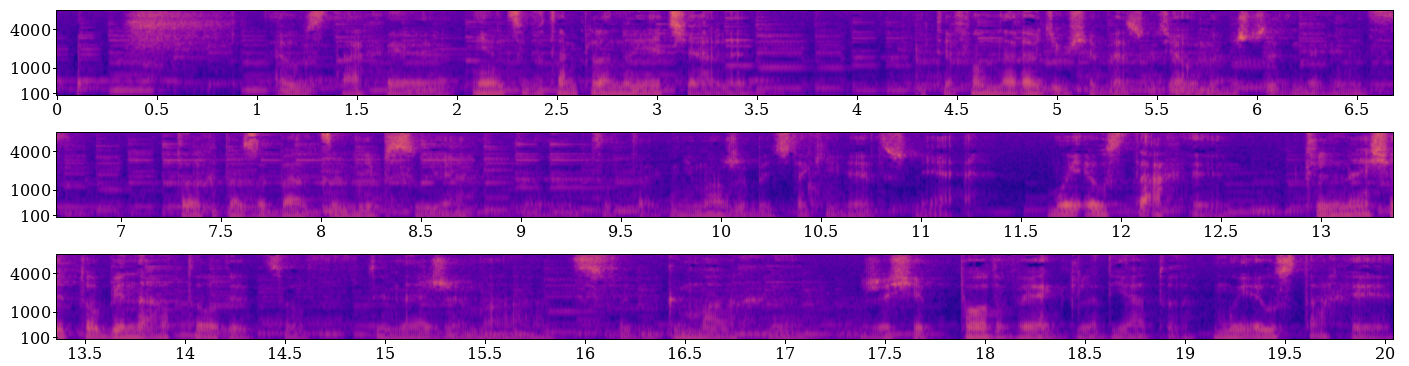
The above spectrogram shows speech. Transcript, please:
Eustachy. Nie wiem, co wy tam planujecie, ale Tyfon narodził się bez udziału mężczyzny, więc to chyba za bardzo mnie psuje. Tak nie może być taki wiersz, nie. Mój Eustachy, klnę się tobie na atory, co w tynerze ma swe gmachy, że się porwę jak gladiator. Mój Eustachy,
